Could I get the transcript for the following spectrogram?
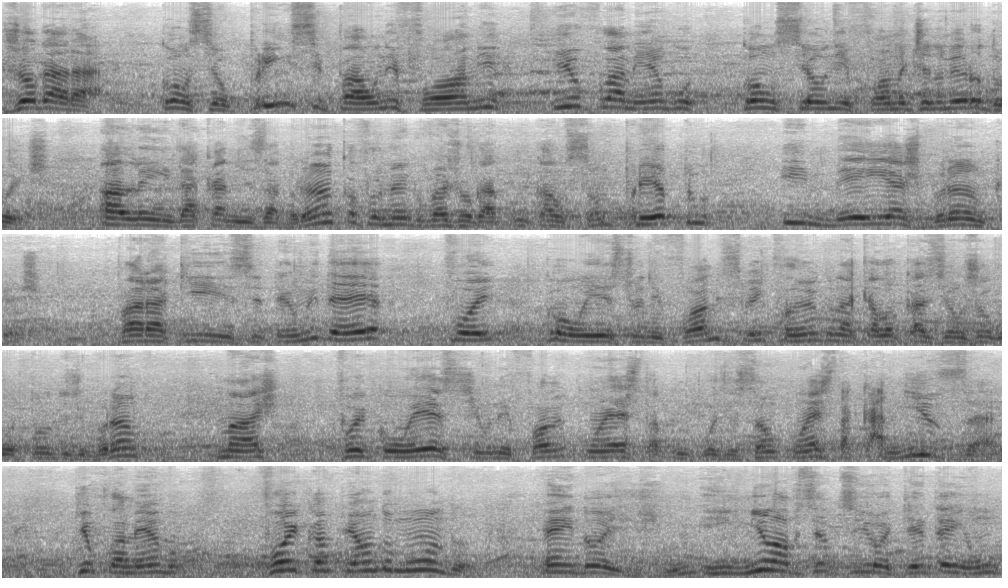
jogará com seu principal uniforme e o Flamengo com seu uniforme de número 2. Além da camisa branca, o Flamengo vai jogar com calção preto e meias brancas. Para que se tenha uma ideia, foi com esse uniforme, se bem que o Flamengo naquela ocasião jogou todo de branco, mas foi com esse uniforme, com esta composição, com esta camisa, que o Flamengo foi campeão do mundo em, dois, em 1981,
